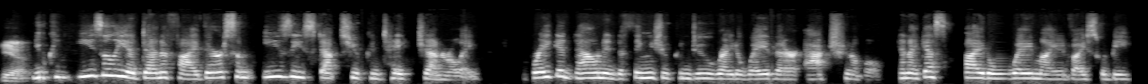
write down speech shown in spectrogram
Yeah. You can easily identify there are some easy steps you can take generally. Break it down into things you can do right away that are actionable. And I guess, by the way, my advice would be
